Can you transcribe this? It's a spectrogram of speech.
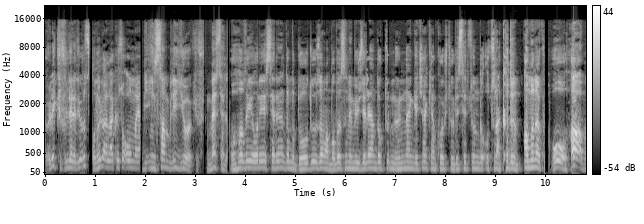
Öyle küfürler ediyoruz. Konuyla alakası olmayan bir insan bile yiyor küfür. Mesela o halıyı oraya seren adamı doğduğu zaman babasını müjdeleyen doktorun önünden geçerken koştuğu resepsiyonda oturan kadının amına koy. Oha mı?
